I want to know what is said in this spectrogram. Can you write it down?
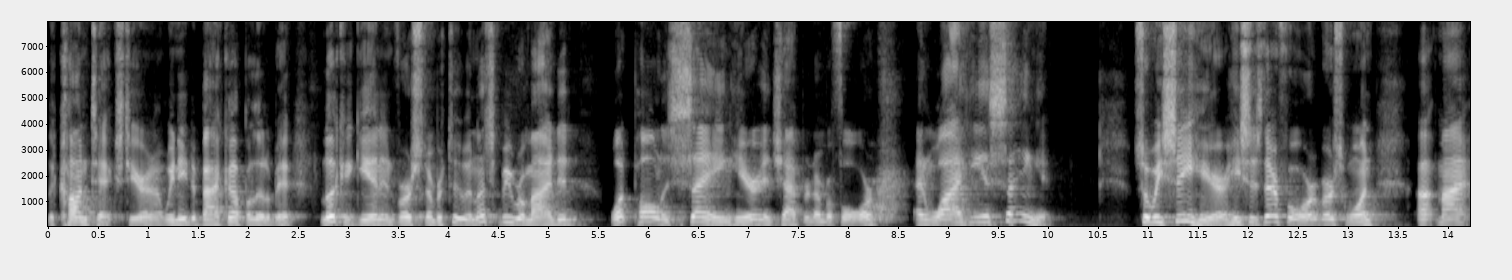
the context here. We need to back up a little bit. Look again in verse number two, and let's be reminded what Paul is saying here in chapter number four and why he is saying it. So we see here, he says, therefore, verse 1, uh, my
